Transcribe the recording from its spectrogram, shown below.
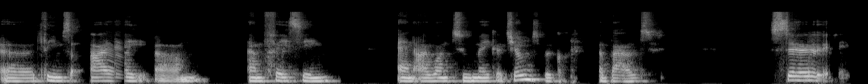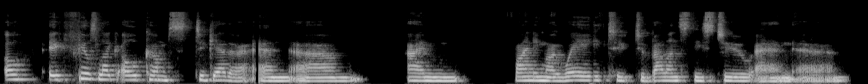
uh, themes i um, am facing and i want to make a children's book about. so all it feels like all comes together, and um, I'm finding my way to to balance these two, and um,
